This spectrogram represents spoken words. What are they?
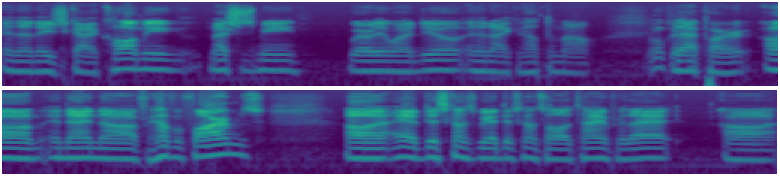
and then they just gotta call me, message me, whatever they want to do, and then I can help them out. Okay? for that part. Um, and then uh, for Helpful Farms, uh, I have discounts. We have discounts all the time for that. Uh,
